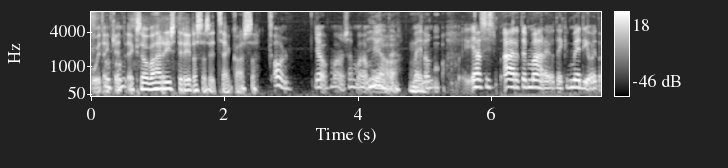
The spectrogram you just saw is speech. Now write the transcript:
kuitenkin. Et eikö se ole vähän ristiriidassa sit sen kanssa? On. Joo, mä oon samaa mieltä. Jaa. Meillä on ihan siis ääretön määrä jotenkin medioita.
